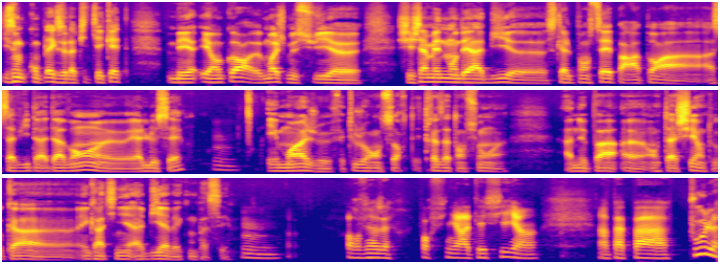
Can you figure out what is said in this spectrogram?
ils ont le complexe de la petite quéquette. Mais, et encore, euh, moi, je me suis... Euh, j'ai jamais demandé à Abby ce qu'elle pensait par rapport à, sa vie d'avant, et elle le sait. Mmh. Et moi, je fais toujours en sorte, et très attention à ne pas euh, entacher, en tout cas, euh, égratigner, habiller avec mon passé. Hmm. On revient pour finir à tes filles. Un, papa poule,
